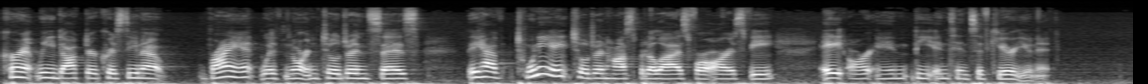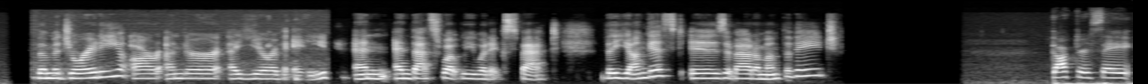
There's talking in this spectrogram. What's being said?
Currently, Dr. Christina Bryant with Norton Children says they have 28 children hospitalized for RSV. Eight are in the intensive care unit. The majority are under a year of age, and, and that's what we would expect. The youngest is about a month of age. Doctors say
